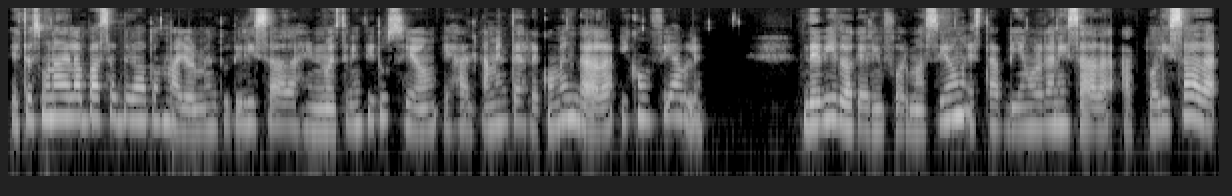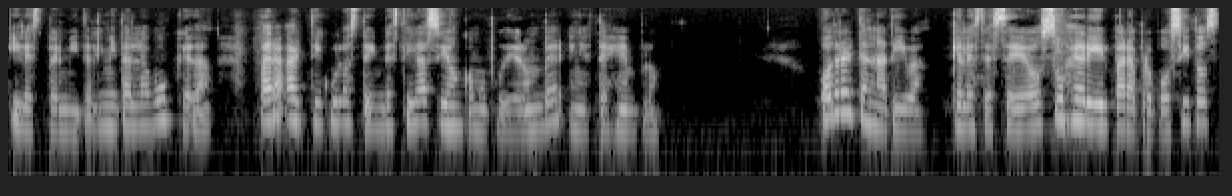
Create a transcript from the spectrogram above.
Esta es una de las bases de datos mayormente utilizadas en nuestra institución, es altamente recomendada y confiable, debido a que la información está bien organizada, actualizada y les permite limitar la búsqueda para artículos de investigación como pudieron ver en este ejemplo. Otra alternativa que les deseo sugerir para propósitos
